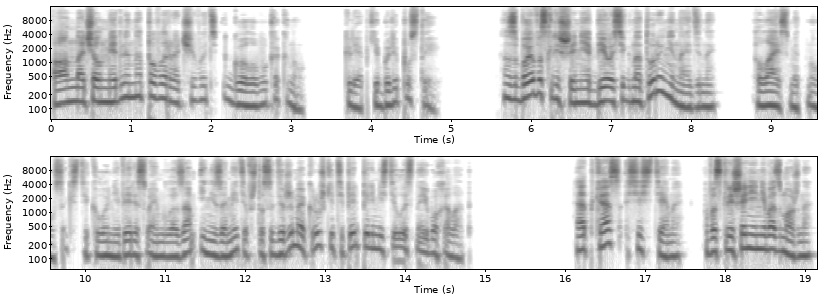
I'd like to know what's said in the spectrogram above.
Он начал медленно поворачивать голову к окну. Клетки были пусты. Сбой воскрешения, биосигнатуры не найдены. Лайс метнулся к стеклу, не веря своим глазам и не заметив, что содержимое кружки теперь переместилось на его халат. «Отказ системы. Воскрешение невозможно.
